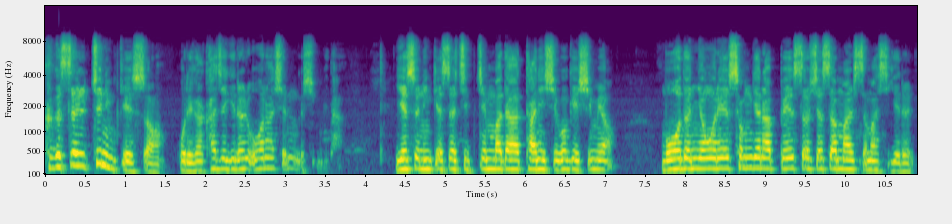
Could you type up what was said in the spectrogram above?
그것을 주님께서 우리가 가지기를 원하시는 것입니다. 예수님께서 집집마다 다니시고 계시며 모든 영혼의 성전 앞에 서셔서 말씀하시기를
